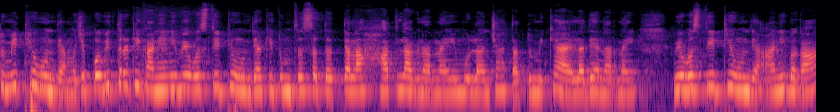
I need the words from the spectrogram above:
तुम्ही ठेवून द्या. म्हणजे पवित्र ठिकाणी आणि व्यवस्थित ठेवून द्या की तुमचं सतत त्याला हात लागणार नाही मुलांच्या हातात तुम्ही खेळायला देणार नाही. व्यवस्थित ठेवून द्या. आणि बघा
